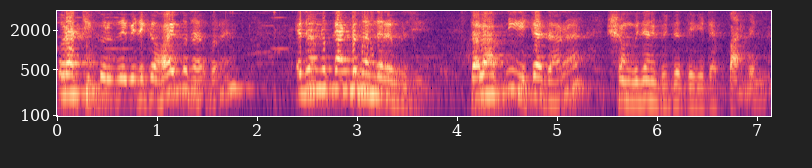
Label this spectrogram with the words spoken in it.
ওরা ঠিক করে দেবে? এটা কি হয় কোথাও করেন এটা আমরা কাণ্ড কান্দারে বুঝি। তাহলে আপনি এটা দ্বারা সংবিধানের ভিতর থেকে এটা পারবেন না।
